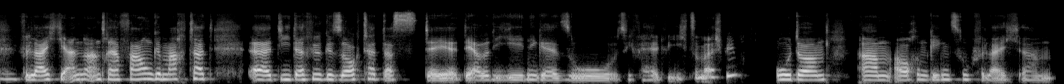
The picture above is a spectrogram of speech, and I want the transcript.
Mhm. Vielleicht die eine oder andere Erfahrung gemacht hat, äh, die dafür gesorgt hat, dass der, der oder diejenige so sich verhält wie ich zum Beispiel. Oder ähm, auch im Gegenzug vielleicht ähm,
